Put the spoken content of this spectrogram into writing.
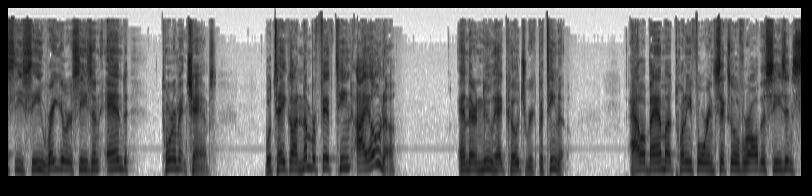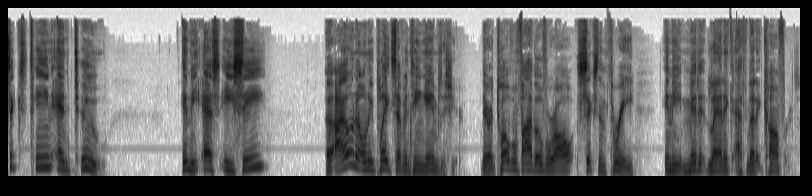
SEC regular season and tournament champs, will take on number 15, Iona, and their new head coach, Rick Pitino. Alabama 24 and 6 overall this season, 16 and 2 in the SEC. Uh, Iona only played 17 games this year. They were 12 and 5 overall, 6 and 3 in the Mid Atlantic Athletic Conference.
